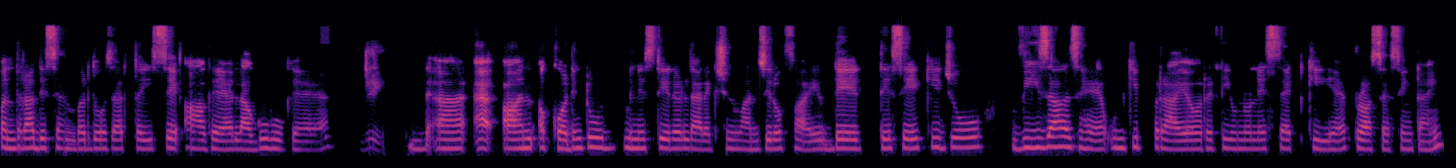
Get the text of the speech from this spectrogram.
15 दिसंबर 2023 से आ गया है लागू हो गया है। जी। Uh, according to ministerial direction 105 they they say कि जो वीजाज है उनकी प्रायोरिटी उन्होंने सेट की है प्रोसेसिंग टाइम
